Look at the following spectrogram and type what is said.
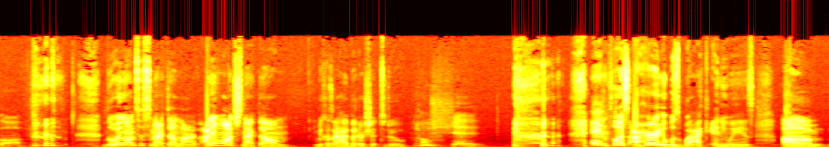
Fuck off. going on to SmackDown Live. I didn't watch SmackDown because I had better shit to do. oh shit. and plus, I heard it was whack. Anyways, um,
